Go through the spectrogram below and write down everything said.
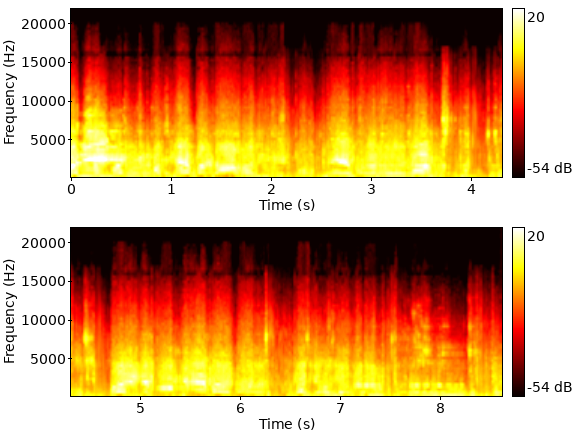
हरी मुखे बडा हरी मुखे बडा हरी मुखे बडा हरी हरी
